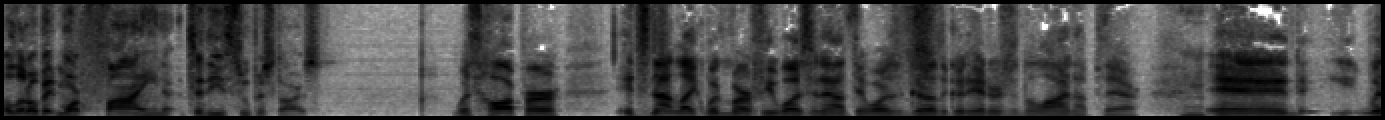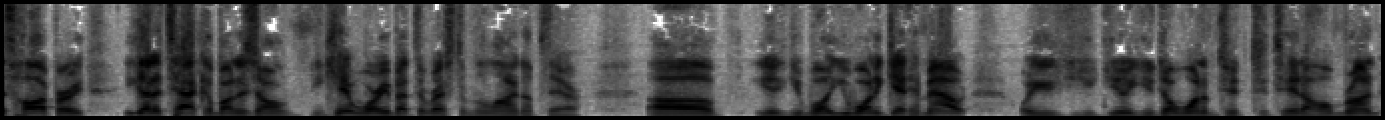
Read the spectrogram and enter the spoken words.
a little bit more fine to these superstars. With Harper, it's not like when Murphy wasn't out, there wasn't good other good hitters in the lineup there. And with Harper, you got to attack him on his own. You can't worry about the rest of the lineup there. Uh, you, you want you want to get him out, or you you you, know, you don't want him to, to, to hit a home run.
